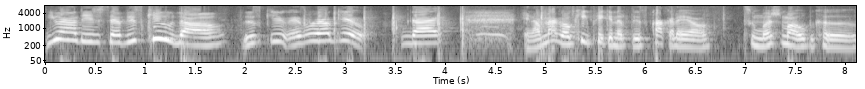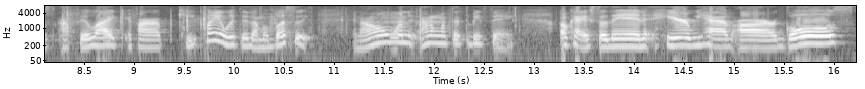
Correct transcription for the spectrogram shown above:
you outdid yourself. It's cute, though. This cute. It's real cute. Okay? And I'm not going to keep picking up this crocodile too much more because I feel like if I keep playing with it, I'm going to bust it. And I don't want it, I don't want that to be a thing. Okay, so then here we have our goals.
